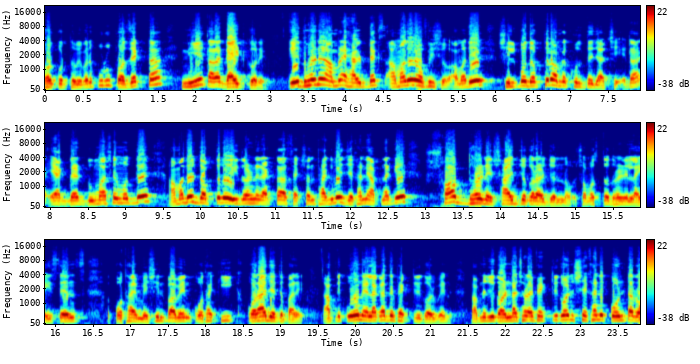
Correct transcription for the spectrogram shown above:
ঘর করতে হবে মানে পুরো প্রজেক্টটা নিয়ে তারা গাইড করে। এই ধরনের আমরা হেল্প ডেস্ক আমাদের অফিসও আমাদের শিল্প দপ্তরও আমরা খুলতে যাচ্ছি। এটা এক দেড় দু মাসের মধ্যে আমাদের দপ্তরে এই ধরনের একটা সেকশন থাকবে যেখানে আপনাকে সব ধরনের সাহায্য করার জন্য, সমস্ত ধরনের লাইসেন্স কোথায় মেশিন পাবেন, কোথায় কি করা যেতে পারে। আপনি কোন এলাকাতে ফ্যাক্টরি করবেন? তো আপনি যদি গন্ডাছড়ায় ফ্যাক্টরি করেন, সেখানে কোনটা র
